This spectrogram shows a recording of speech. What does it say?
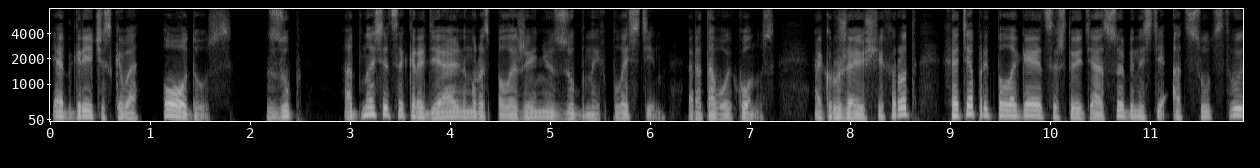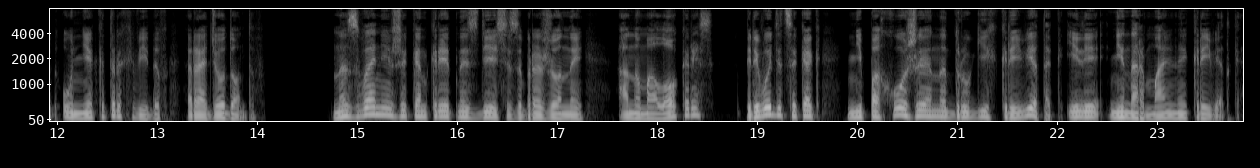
и от греческого «одус» — зуб относится к радиальному расположению зубных пластин, ротовой конус — окружающих рот, хотя предполагается, что эти особенности отсутствуют у некоторых видов радиодонтов. Название же конкретно здесь изображенной аномалокарис переводится как «непохожая на других креветок» или «ненормальная креветка».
